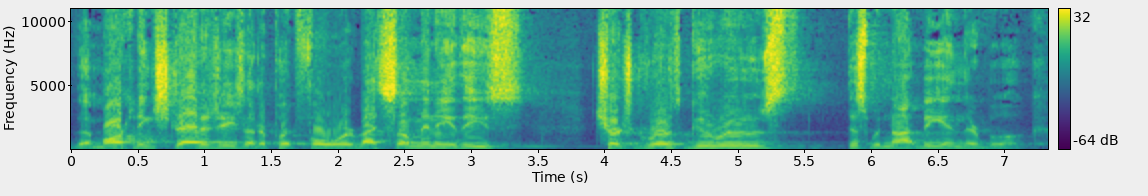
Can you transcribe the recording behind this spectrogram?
The marketing strategies that are put forward by so many of these church growth gurus, this would not be in their book.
